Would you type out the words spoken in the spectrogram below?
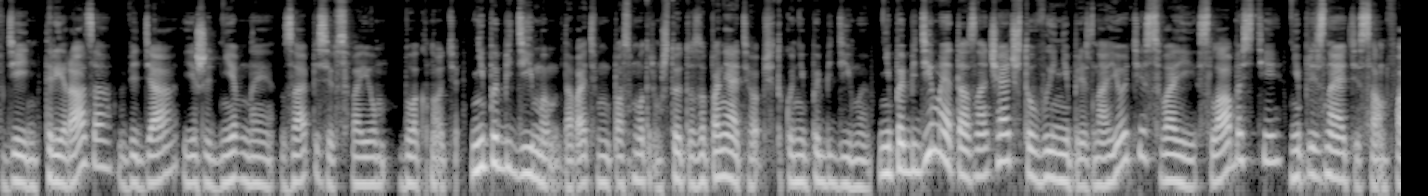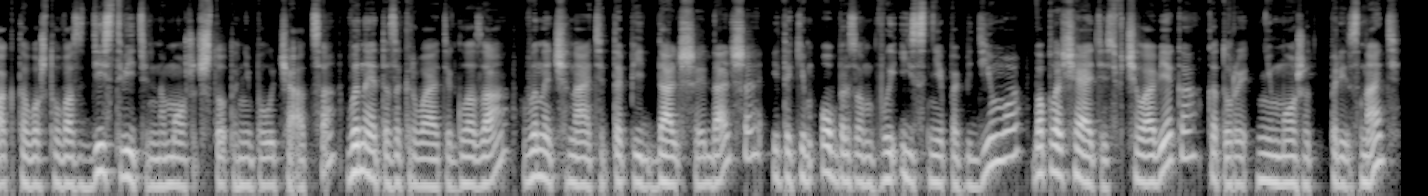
в день три раза, введя ежедневные записи в своем блокноте. Непобедимым. Давайте мы посмотрим, что это за понятие вообще такое непобедимый. Непобедимый это означает, что вы не признаете свои слабости, не признаете сам факт того, что у вас действительно может что-то не получаться общаться, вы на это закрываете глаза, вы начинаете топить дальше и дальше, и таким образом вы из непобедимого воплощаетесь в человека, который не может признать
